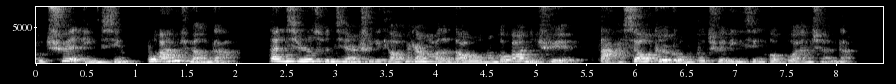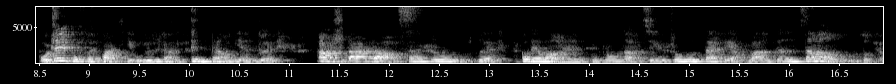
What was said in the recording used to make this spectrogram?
不确定性、不安全感。但其实存钱是一条非常好的道路，能够帮你去打消这种不确定性和不安全感。我这一部分话题，我就是想正向面对二十八到三十五岁互联网人群中的其实收入在两万跟三万五左右，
